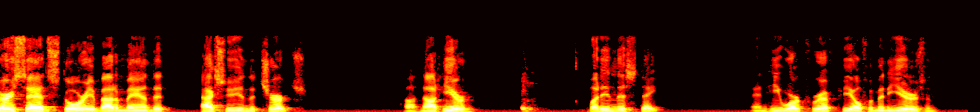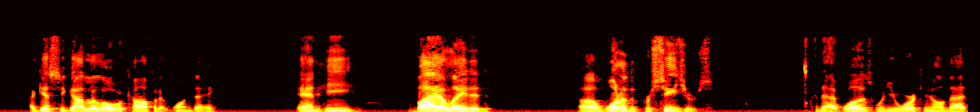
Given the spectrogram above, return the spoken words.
Very sad story about a man that actually in the church, uh, not here, but in this state. And he worked for FPL for many years, and I guess he got a little overconfident one day, and he violated uh, one of the procedures. And that was when you're working on that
